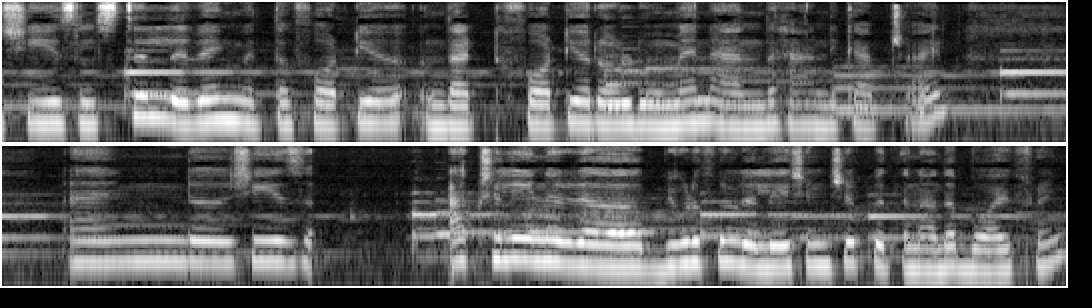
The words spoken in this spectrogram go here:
she is still living with the 40 that 40 year old woman and the handicapped child. And uh, she is actually in a uh, beautiful relationship with another boyfriend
